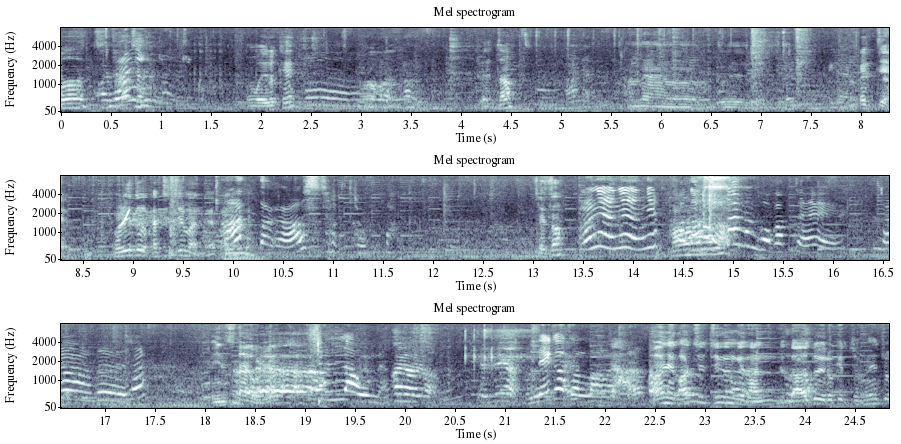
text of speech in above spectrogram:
와 진짜 아니, 뭐 이렇게? 음, 어 됐어? 하나 둘 됐지? 우리도 같이 찍으면 안 돼? 알았다, 알았어, 오빠. 됐어? 아니 아니 아니, 아. 나 혼나는 거 같아. 하나, 둘, 셋. 인스타에 올려? 잘 나오면. 내가 잘 나와야 돼. 아니 같이 찍은 게 난, 나도 이렇게 좀 해줘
